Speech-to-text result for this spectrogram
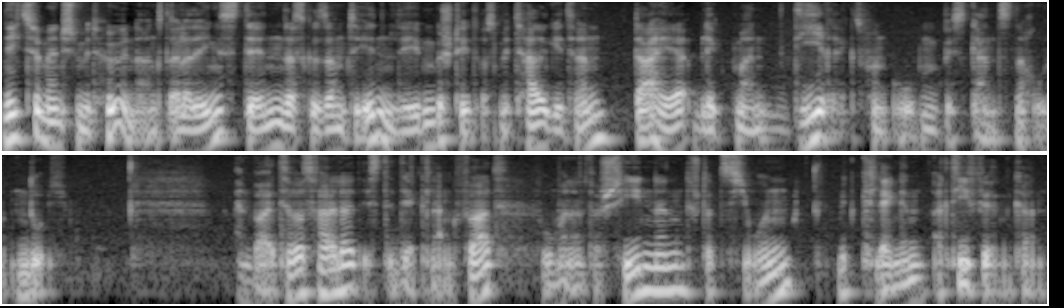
Nichts für Menschen mit Höhenangst allerdings, denn das gesamte Innenleben besteht aus Metallgittern, daher blickt man direkt von oben bis ganz nach unten durch. Ein weiteres Highlight ist der Klangpfad, wo man an verschiedenen Stationen mit Klängen aktiv werden kann.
